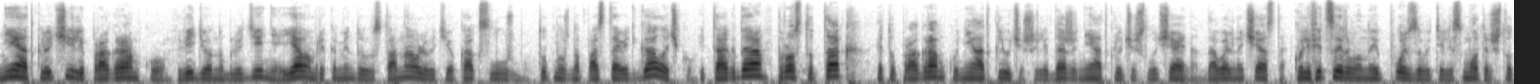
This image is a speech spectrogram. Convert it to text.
не отключили программку видеонаблюдения, я вам рекомендую устанавливать ее как службу. Тут нужно поставить галочку, и тогда просто так эту программку не отключишь или даже не отключишь случайно. Довольно часто квалифицированные пользователи смотрят, что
